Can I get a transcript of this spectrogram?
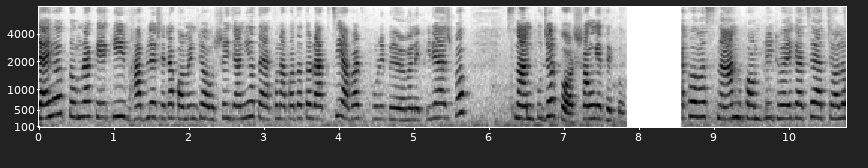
যাই হোক তোমরা কে কী ভাবলে সেটা কমেন্টে অবশ্যই জানিও। তা এখন আপাতত রাখছি। আবার মানে ফিরে আসব স্নান পুজোর পর। সঙ্গে থেকো। দেখো আমার স্নান কমপ্লিট হয়ে গেছে, আর চলো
